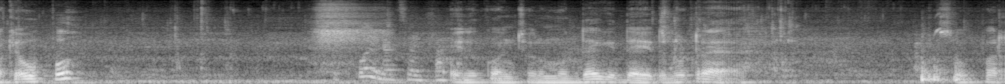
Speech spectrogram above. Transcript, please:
ಓಕೆ ಉಪ್ಪು? ಇದಕ್ಕೊಂಚೂರು ಮುದ್ದೆಗಿದ್ದೆ ಇದು ಬಿಟ್ರೆ ಸೂಪರ್.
